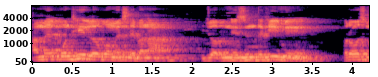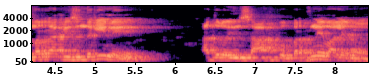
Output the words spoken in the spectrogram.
ہمیں انہی لوگوں میں سے بنا جو اپنی زندگی میں، روزمرہ کی زندگی میں عدل و انصاف کو برتنے والے ہوں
